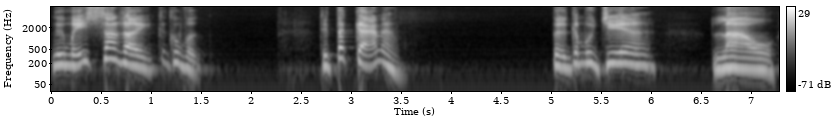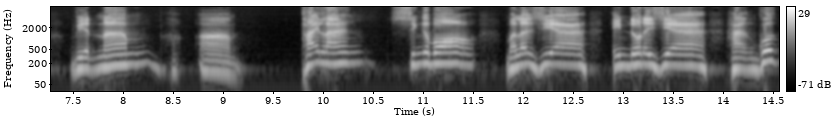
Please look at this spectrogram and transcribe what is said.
người Mỹ xa rời cái khu vực thì tất cả nè từ Campuchia, Lào, Việt Nam, uh, Thái Lan, Singapore Malaysia, Indonesia, Hàn Quốc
